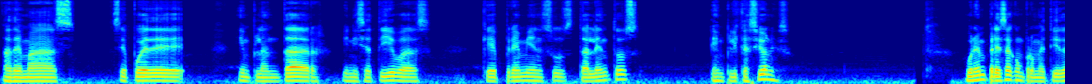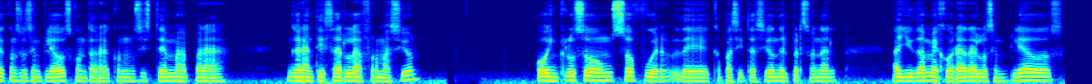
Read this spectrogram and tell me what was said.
Además, se puede implantar iniciativas que premien sus talentos e implicaciones. Una empresa comprometida con sus empleados contará con un sistema para garantizar la formación o incluso un software de capacitación del personal ayuda a mejorar a los empleados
